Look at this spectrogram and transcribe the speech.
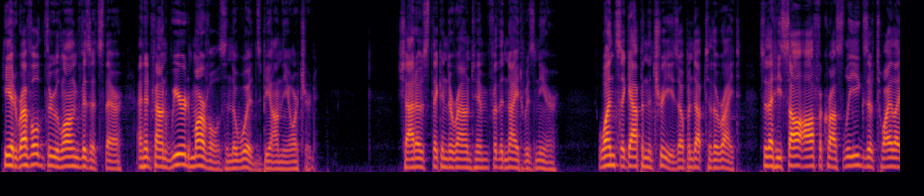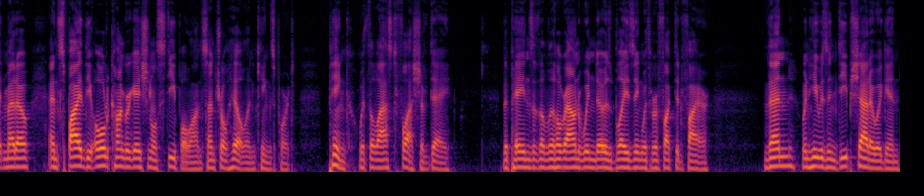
he had reveled through long visits there, and had found weird marvels in the woods beyond the orchard. Shadows thickened around him, for the night was near. Once a gap in the trees opened up to the right, so that he saw off across leagues of twilight meadow and spied the old congregational steeple on Central Hill in Kingsport, pink with the last flush of day the panes of the little round windows blazing with reflected fire. Then, when he was in deep shadow again,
